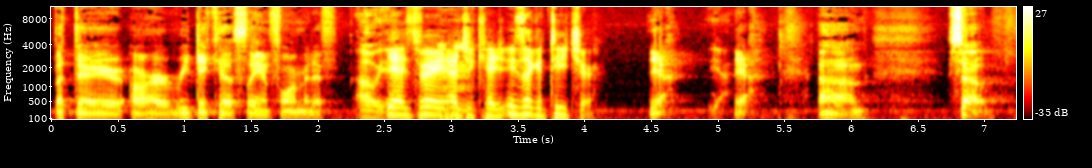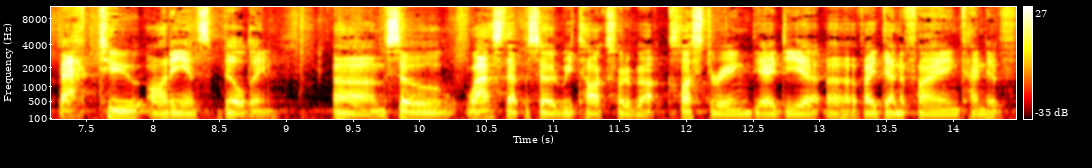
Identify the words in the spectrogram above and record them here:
but they are ridiculously informative. Oh yeah, yeah, it's very mm-hmm. educational. He's like a teacher. Yeah, yeah, yeah. Um, so back to audience building. Um, so last episode we talked sort of about clustering, the idea of identifying kind of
